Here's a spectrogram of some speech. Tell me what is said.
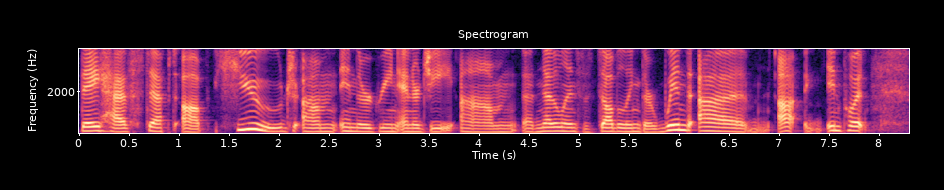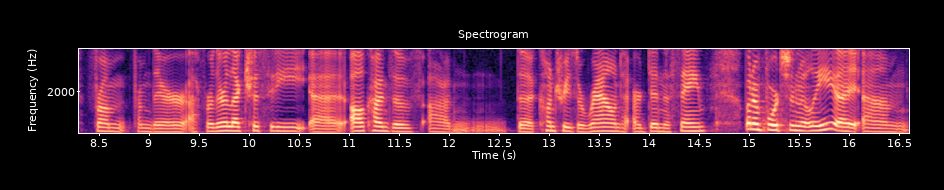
They have stepped up huge um, in their green energy. Um, Netherlands is doubling their wind uh, uh, input from from their uh, for their electricity. Uh, all kinds of um, the countries around are doing the same, but unfortunately, uh, um,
